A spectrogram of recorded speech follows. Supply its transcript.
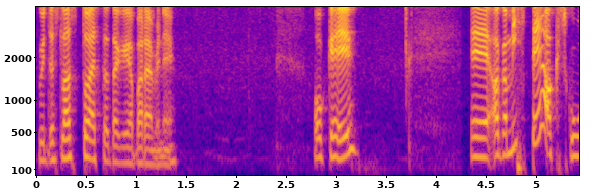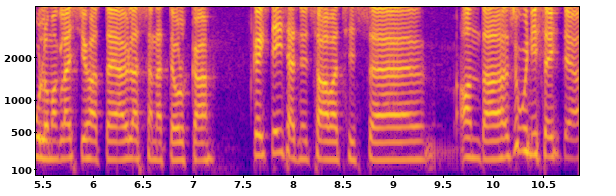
kuidas last toetada kõige paremini? okei okay. aga mis peaks kuuluma klassijuhataja ülesannete hulka? kõik teised nüüd saavad siis äh, anda suuniseid ja,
